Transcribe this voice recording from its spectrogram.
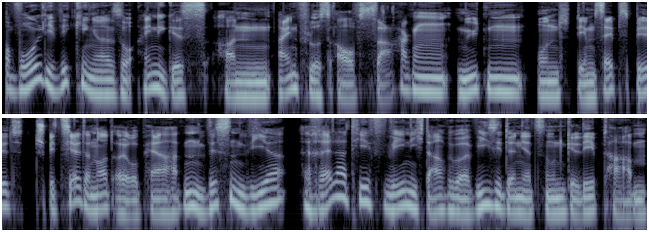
Obwohl die Wikinger so einiges an Einfluss auf Sagen, Mythen und dem Selbstbild speziell der Nordeuropäer hatten, wissen wir relativ wenig darüber, wie sie denn jetzt nun gelebt haben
